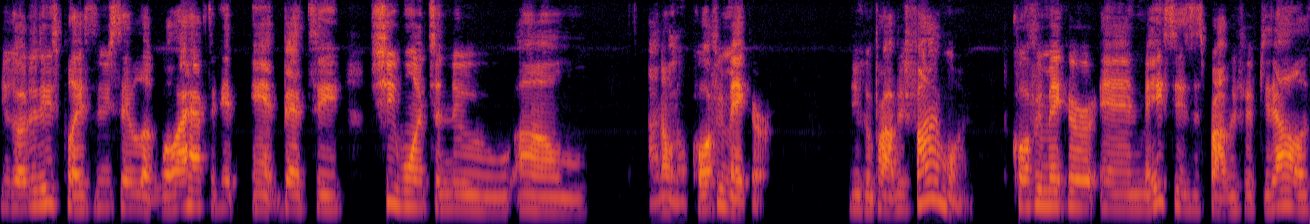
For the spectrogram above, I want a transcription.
You go to these places and you say, "Look, well, I have to get Aunt Betsy. She wants a new um, I don't know, coffee maker. You can probably find one. Coffee maker in Macy's is probably $50.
